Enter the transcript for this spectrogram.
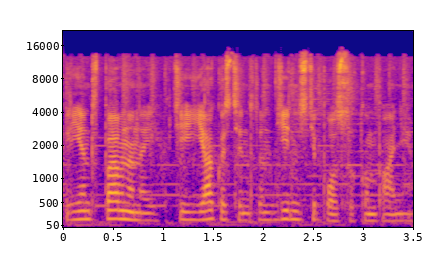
клієнт впевнений в тій якості та надійності послуг компанії.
